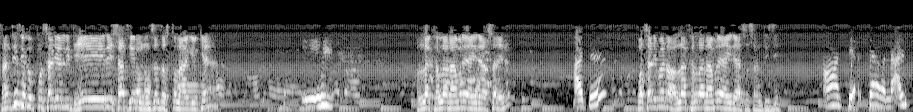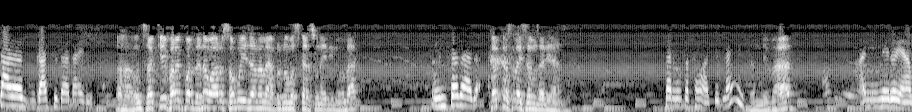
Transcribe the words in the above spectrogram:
शान्तिजीको पछाडि अलि धेरै साथीहरू हुनुहुन्छ जस्तो लाग्यो क्या? हल्ला खल्ला राम्रै आइरहेछ होइन? हजुर। पछाडिबाट हल्ला खल्ला राम्रै आइरहेछ शान्तिजी। अँ त्यहाँ त्यहाँभन्दा अलिक टाढा गएको छु दादा अहिले हुन्छ। केही फरक पर्दैन। उहाँहरू सबैजनालाई हाम्रो नमस्कार सुनाइदिनु होला। हुन्छ दादा। कसलाई सम्झने आज? सर्वप्रथम हजुरलाई। धन्यवाद। अनि मेरो यहाँ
